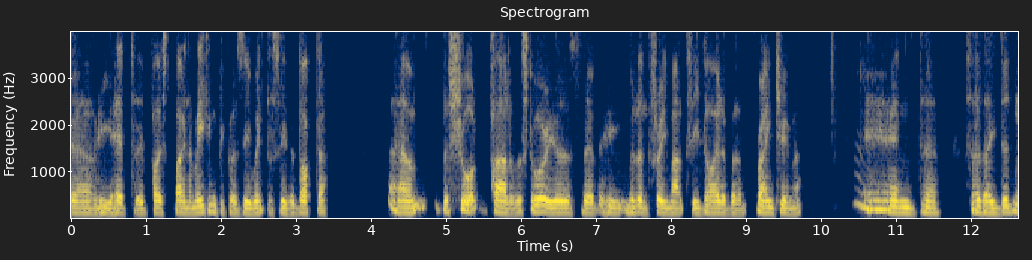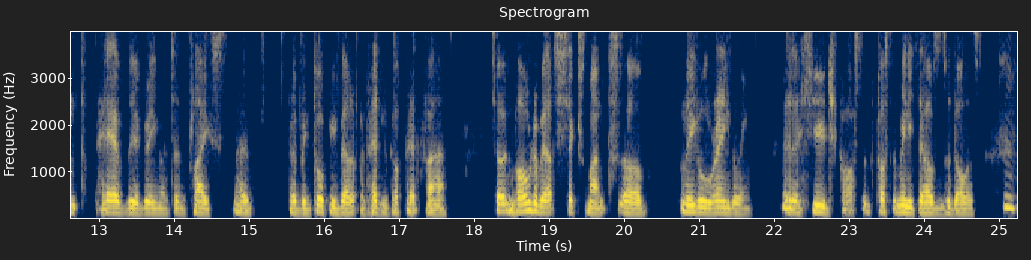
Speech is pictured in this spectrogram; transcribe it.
uh, he had to postpone the meeting because he went to see the doctor. Um, the short part of the story is that he, within three months, he died of a brain tumor, mm. and uh, so they didn't have the agreement in place. They'd, they'd been talking about it, but hadn't got that far. So it involved about six months of legal wrangling mm. at a huge cost. It cost them many thousands of dollars. Mm.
